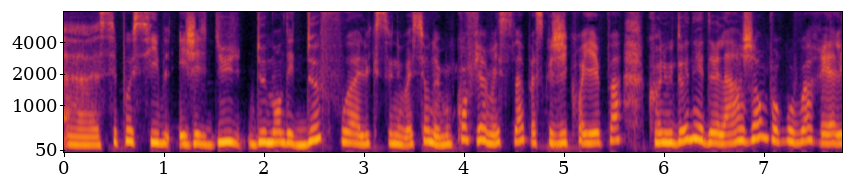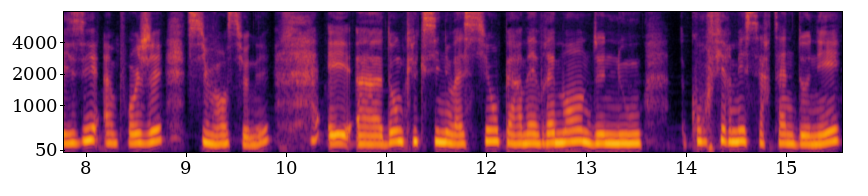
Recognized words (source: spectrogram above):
euh, c'est possible. Et j'ai dû demander deux fois à Lux Innovation de me confirmer cela parce que j'y croyais pas qu'on nous donnait de l'argent pour pouvoir réaliser un projet subventionné. Et euh, donc Lux Innovation permet vraiment de nous confirmer certaines données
